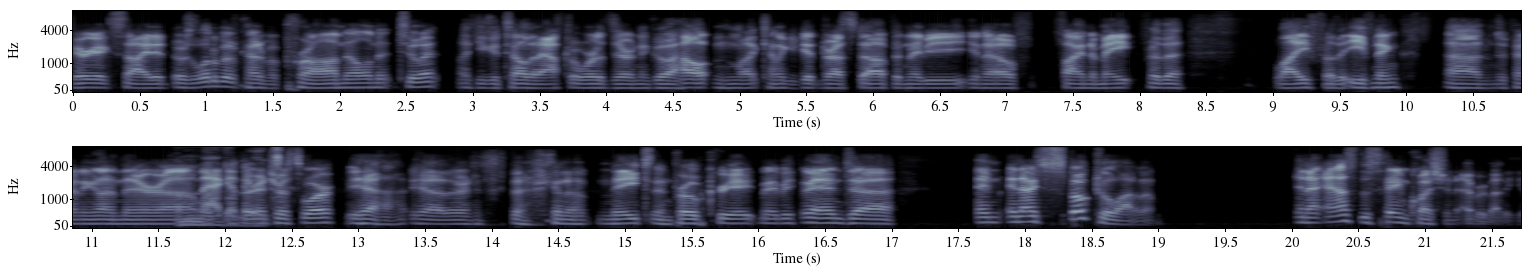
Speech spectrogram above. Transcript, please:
very excited. There was a little bit of kind of a prom element to it. Like you could tell that afterwards they're going to go out and like kind of get dressed up and maybe you know find a mate for the life or the evening, um, depending on their uh, what, what their interests were. Yeah, yeah, they're they're gonna mate and procreate maybe. And uh, and and I spoke to a lot of them, and I asked the same question to everybody,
